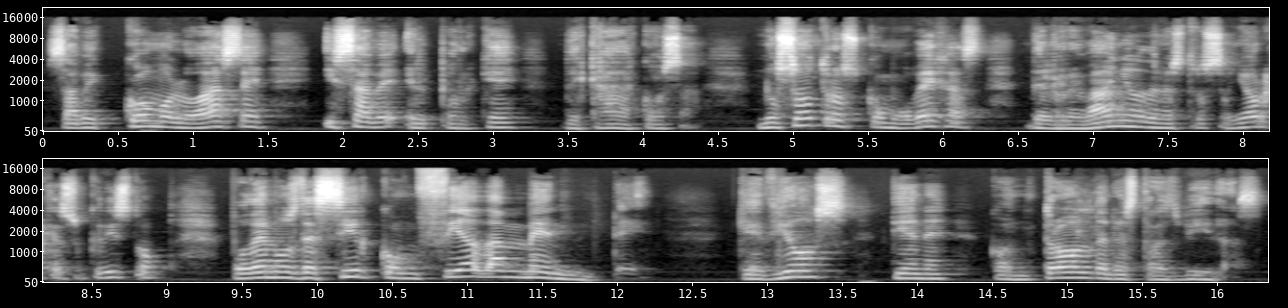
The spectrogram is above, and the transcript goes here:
sabe cómo lo hace y sabe el porqué de cada cosa. Nosotros como ovejas del rebaño de nuestro Señor Jesucristo podemos decir confiadamente que Dios tiene control de nuestras vidas,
